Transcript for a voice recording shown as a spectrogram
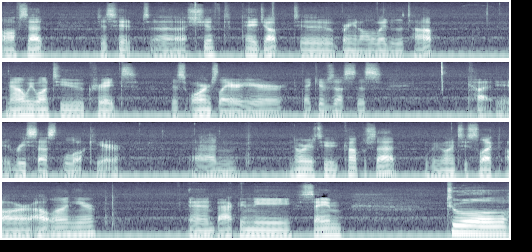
offset, just hit uh, shift page up to bring it all the way to the top. Now we want to create this orange layer here that gives us this cut recessed look here. And in order to accomplish that, we're going to select our outline here and back in the same tool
